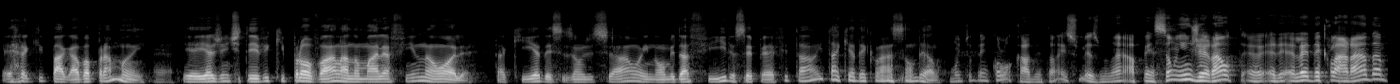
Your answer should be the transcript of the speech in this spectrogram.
era que pagava para a mãe. É. E aí a gente teve que provar lá no malha fina, não, olha, está aqui a decisão judicial em nome da filha, CPF e tal, e está aqui a declaração dela. Muito bem colocado. Então é isso mesmo, né? A pensão em geral é, ela é declarada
